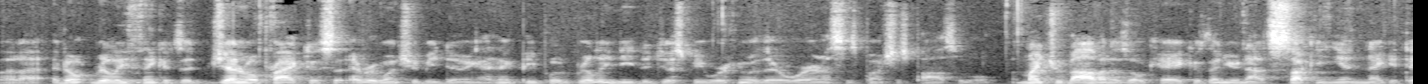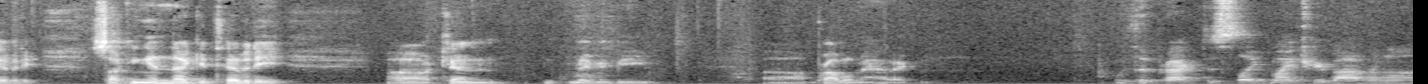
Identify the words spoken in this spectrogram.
But I, I don't really think it's a general practice that everyone should be doing. I think people really need to just be working with their awareness as much as possible. Maitri Bhavana is okay because then you're not sucking in negativity. Sucking in negativity uh, can maybe be uh, problematic. With a practice like Maitri Bhavana,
